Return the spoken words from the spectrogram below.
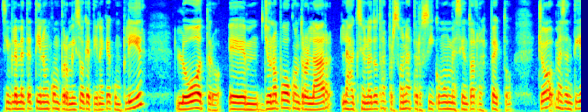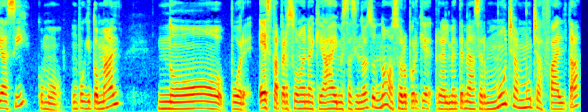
Simplemente tiene un compromiso que tiene que cumplir. Lo otro, em, yo no puedo controlar las acciones de otras personas, pero sí cómo me siento al respecto. Yo me sentía así, como un poquito mal, no por esta persona que, ay, me está haciendo eso, no, solo porque realmente me va a hacer mucha, mucha falta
